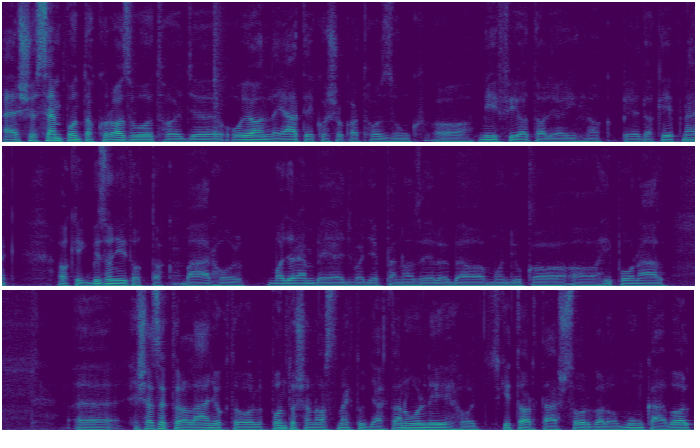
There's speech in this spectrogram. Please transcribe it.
első szempont akkor az volt, hogy olyan játékosokat hozzunk a mi fiataljainknak példaképnek, akik bizonyítottak bárhol, Magyar NB1, vagy éppen az élőbe, a, mondjuk a, a Hipónál, és ezektől a lányoktól pontosan azt meg tudják tanulni, hogy kitartás, szorgalom, munkával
